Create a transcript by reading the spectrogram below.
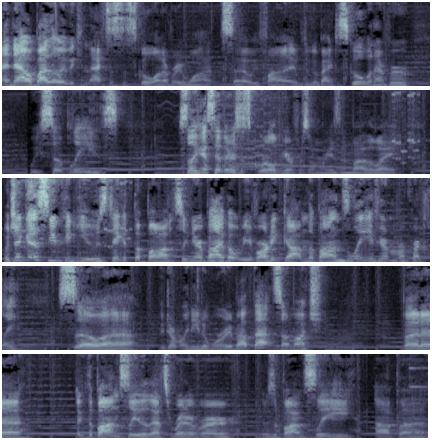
and now, by the way, we can access the school whenever we want, so we finally able to go back to school whenever we so please. So like I said, there's a Squirtle up here for some reason, by the way. Which I guess you could use to get the Bonsly nearby, but we've already gotten the Bonsly, if you remember correctly. So, uh, we don't really need to worry about that so much. But, uh, like the Bonsly, that's right over... There's a Bonsly up, uh...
